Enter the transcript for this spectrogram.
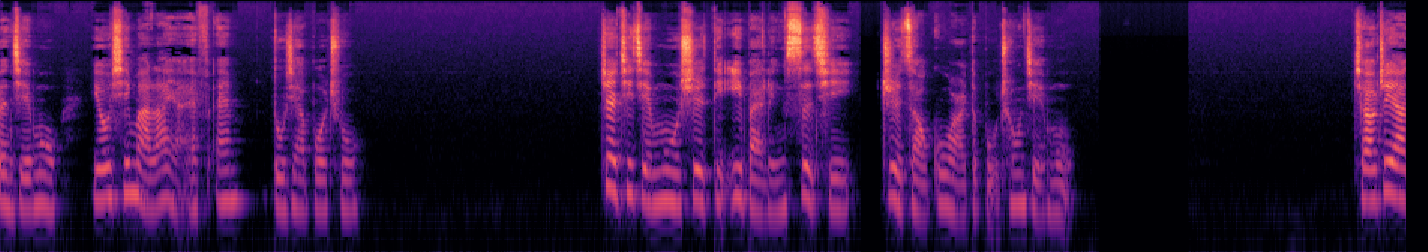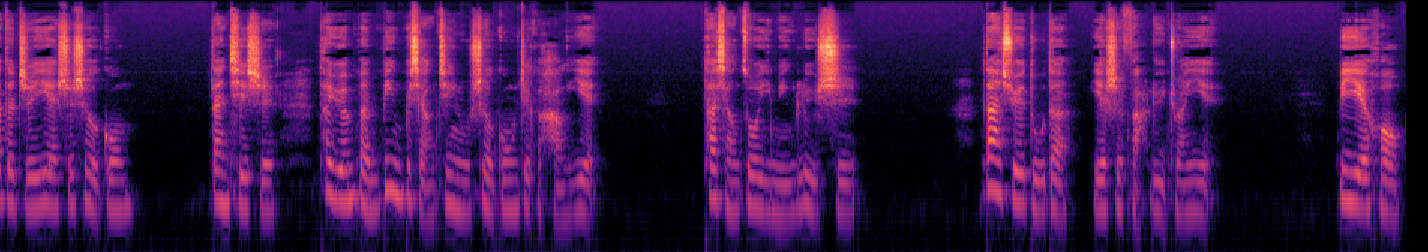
本节目由喜马拉雅 FM 独家播出。这期节目是第一百零四期《制造孤儿》的补充节目。乔治亚的职业是社工，但其实他原本并不想进入社工这个行业，他想做一名律师。大学读的也是法律专业，毕业后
